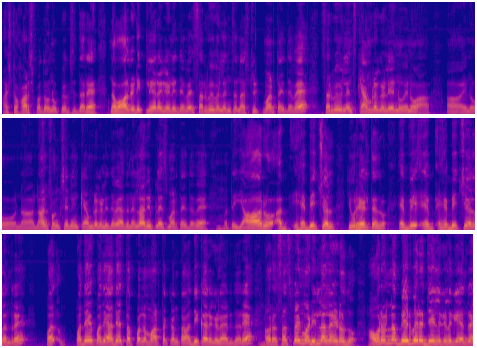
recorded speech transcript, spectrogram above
ಅಷ್ಟು ಹಾರ್ಸ್ ಪದವನ್ನು ಉಪಯೋಗಿಸಿದ್ದಾರೆ. ನಾವು ಆಲ್ರೆಡಿ ಕ್ಲಿಯರ್ ಆಗಿ ಹೇಳಿದ್ದೇವೆ ಸರ್ವಿವಿಲೆನ್ಸನ್ನು ಸ್ಟ್ರಿಕ್ಟ್ ಮಾಡ್ತಾ ಇದ್ದೇವೆ ಸರ್ವಿಲೆನ್ಸ್ ಕ್ಯಾಮ್ರಾಗಳೇನು ಏನೋ ಏನು ನಾನ್ ಫಂಕ್ಷನಿಂಗ್ ಕ್ಯಾಮ್ರಾಗಳಿದ್ದಾವೆ, ಅದನ್ನೆಲ್ಲ ರಿಪ್ಲೇಸ್ ಮಾಡ್ತಾ ಇದ್ದಾವೆ. ಮತ್ತು ಯಾರು ಹೆಬಿಚುವಲ್ ಇವ್ರು ಹೇಳ್ತಾ ಇದ್ರು ಹೆಬಿ ಹೆಬಿಚುವಲ್ ಅಂದರೆ ಪದೇ ಪದೇ ಅದೇ ತಪ್ಪನ್ನು ಮಾಡ್ತಕ್ಕಂಥ ಅಧಿಕಾರಿಗಳು ಯಾರಿದ್ದಾರೆ ಅವರ ಸಸ್ಪೆಂಡ್ ಮಾಡಿ ಇಲ್ಲೆಲ್ಲ ಇಡೋದು. ಅವರನ್ನು ಬೇರೆ ಬೇರೆ ಜೈಲುಗಳಿಗೆ ಅಂದರೆ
